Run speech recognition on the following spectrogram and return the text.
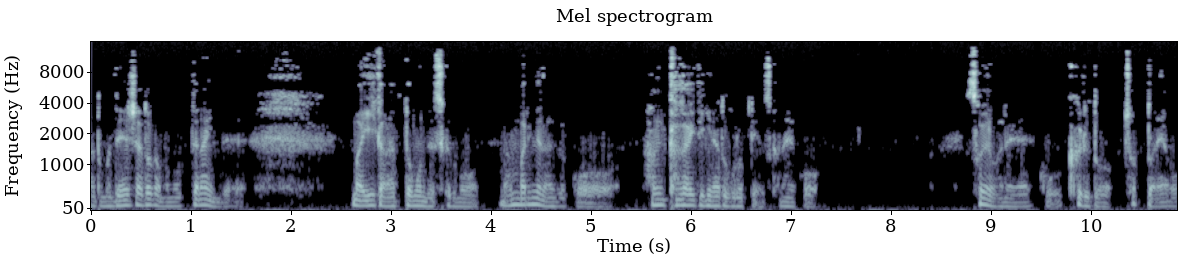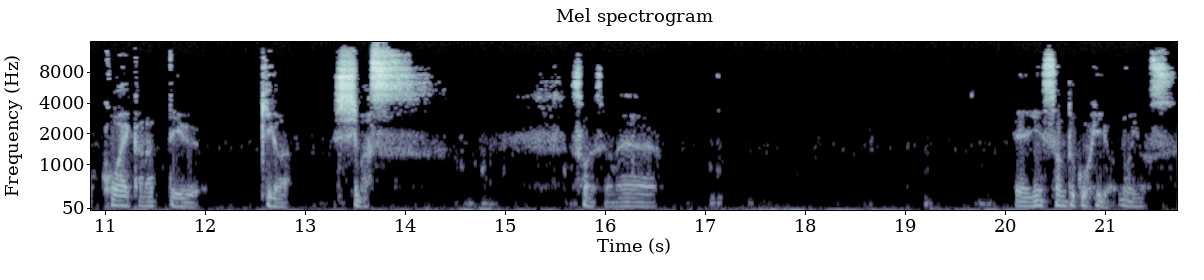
あとまあ電車とかも乗ってないんで、まあいいかなと思うんですけども、あんまりね、なんかこう、繁華街的なところっていうんですかね、こう、そういうのがね、こう来ると、ちょっとね、怖いかなっていう気がします。そうですよね。え、インスタントコーヒーを飲みます。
